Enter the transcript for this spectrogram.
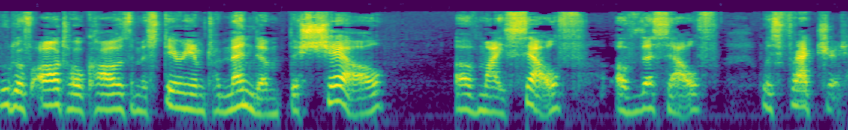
Rudolf Otto calls the mysterium tremendum, the shell of myself, of the self, was fractured.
